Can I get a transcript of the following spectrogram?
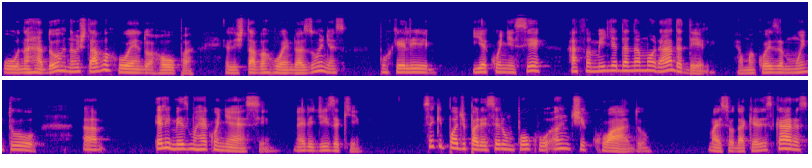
o narrador não estava roendo a roupa, ele estava roendo as unhas porque ele ia conhecer a família da namorada dele. É uma coisa muito. Uh, ele mesmo reconhece, né? ele diz aqui. Sei que pode parecer um pouco antiquado, mas sou daqueles caras,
